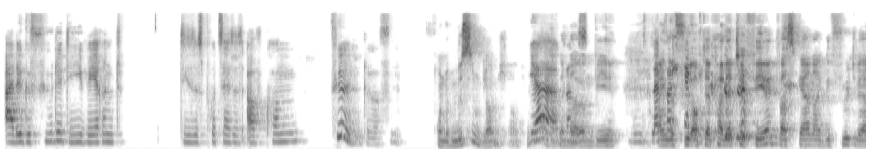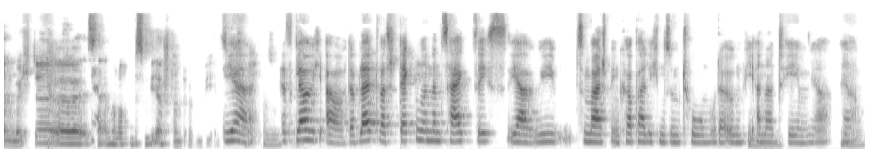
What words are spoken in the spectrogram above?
alle Gefühle, die während dieses Prozesses aufkommen, fühlen dürfen. Und müssen, glaube ich, auch. Ne? Ja, also wenn da irgendwie ein Gefühl auf der Palette fehlt, was gerne gefühlt werden möchte, äh, ist ja. da immer noch ein bisschen Widerstand irgendwie. Ja, also, das glaube ich auch. Da bleibt was stecken und dann zeigt sich ja, wie zum Beispiel in körperlichen Symptomen oder irgendwie ja. anderen Themen, ja. ja. ja.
